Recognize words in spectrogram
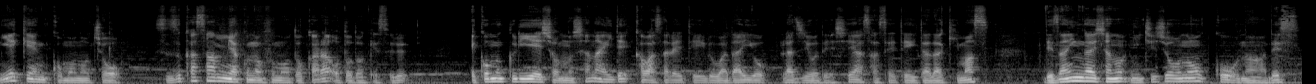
三重県菰野町鈴鹿山脈のふもとからお届けするエコムクリエーションの社内で交わされている話題をラジオでシェアさせていただきます。デザイン会社の日常のコーナーです。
